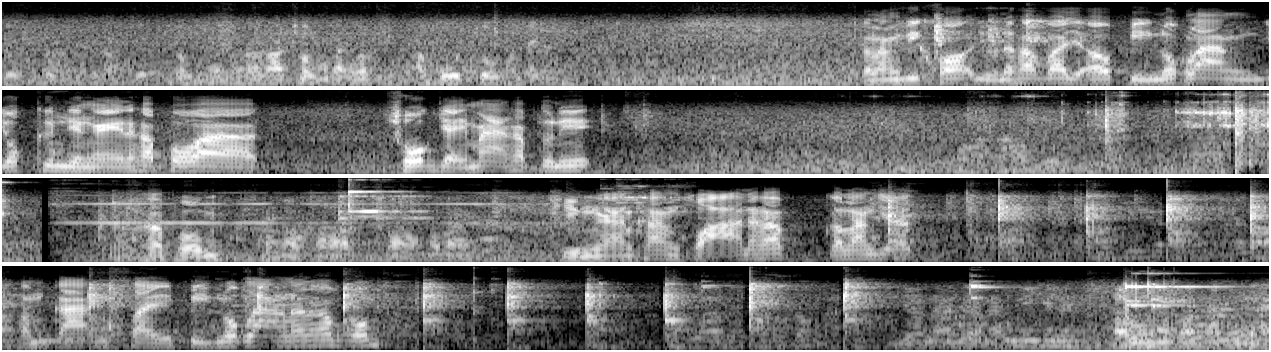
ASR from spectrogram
จบจบจบจบเราชมกันว่าเอาบูทจูงกันไปกำลังวิเคราะห์อยู่นะครับ ว่าจะเอาปีกนกล่างยกขึ้นยังไงนะครับ เพราะว่าโชคใหญ่มากครับตัวนี้นะครับผมเอาขอขอเข้ามาทีมงานข้างขวานะครับกำลังจะ ทำการใส่ปีกนกล่างแล้วนะครับผม เดี๋ยวนะเดี๋ยวนะเอาลงมาก่อนเอาลงมา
